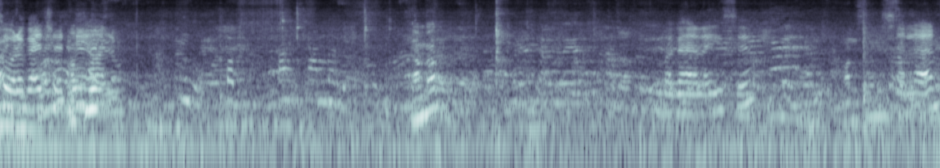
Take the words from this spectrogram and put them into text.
సోరకాయ చట్నీ ఆలు. సాంబార్ బగారా రైస్ సలాడ్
